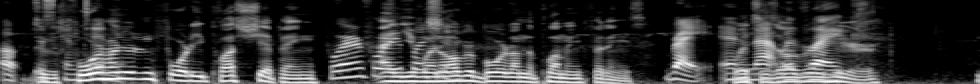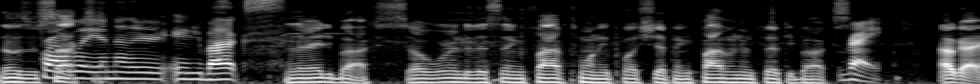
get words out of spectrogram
Oh, it was continue. 440 plus shipping, 440 and you went overboard on the plumbing fittings, Right, and which that is was over like here. Those are probably sucks. another eighty bucks. Another 80 bucks. So we're into this thing 520 plus shipping, 550 bucks. Right. Okay.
